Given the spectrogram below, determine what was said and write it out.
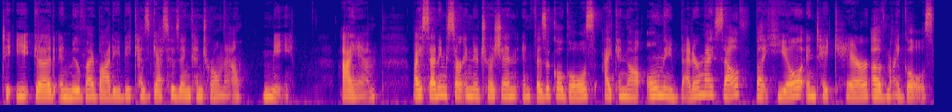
to eat good and move my body because guess who's in control now? Me. I am. By setting certain nutrition and physical goals, I can not only better myself, but heal and take care of my goals.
